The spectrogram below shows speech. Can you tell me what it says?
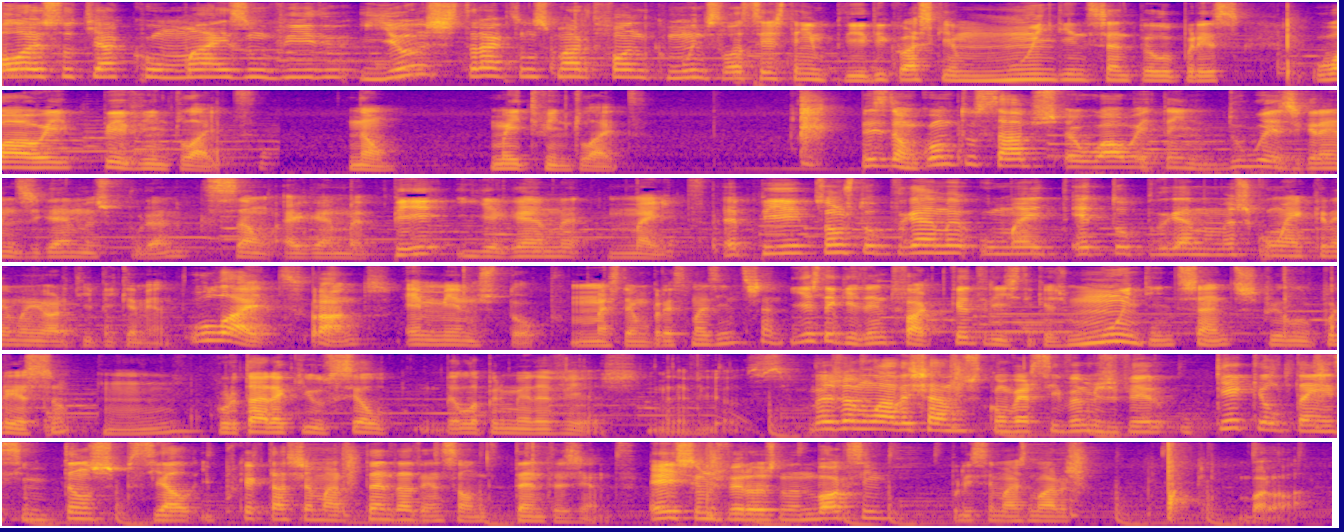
Olá, eu sou o Tiago com mais um vídeo e hoje trago-te um smartphone que muitos de vocês têm pedido e que eu acho que é muito interessante pelo preço, o Huawei P20 Lite. Não, Mate 20 Lite. Mas então, como tu sabes, a Huawei tem duas grandes gamas por ano, que são a gama P e a gama Mate. A P são os topo de gama, o Mate é topo de gama, mas com um ecrã maior tipicamente. O Lite, pronto, é menos topo, mas tem um preço mais interessante. E este aqui tem de facto características muito interessantes pelo preço. Hum, cortar aqui o selo pela primeira vez, maravilhoso. Mas vamos lá deixar-nos de conversa e vamos ver o que é que ele tem assim tão especial e porque é que está a chamar tanta atenção de tanta gente. É isto que vamos ver hoje no unboxing, por isso sem mais demoras, bora lá.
